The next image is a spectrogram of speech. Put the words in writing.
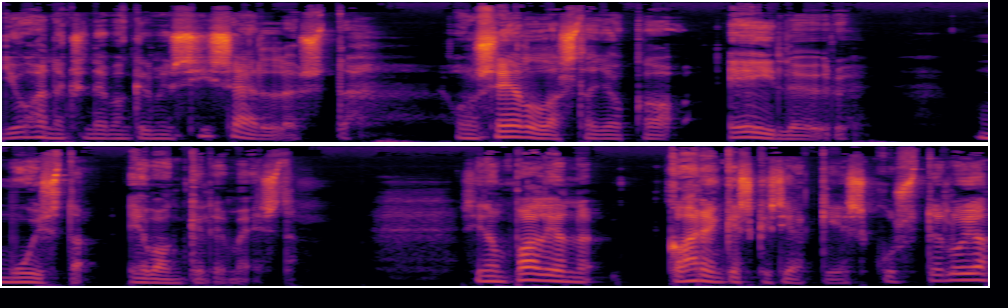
Johanneksen evankeliumin sisällöstä on sellaista, joka ei löydy muista evankeliumeista. Siinä on paljon kahdenkeskisiä keskusteluja,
